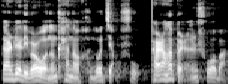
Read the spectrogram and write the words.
但是这里边我能看到很多讲述，还是让他本人说吧。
